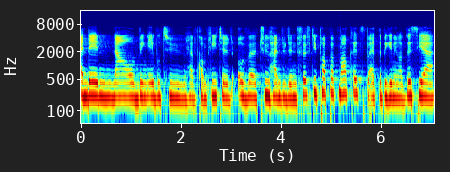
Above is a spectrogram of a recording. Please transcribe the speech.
and then now being able to have completed over 250 pop-up markets at the beginning of this year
